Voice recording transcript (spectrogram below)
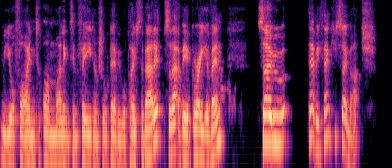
you'll find on my LinkedIn feed. I'm sure Debbie will post about it. So that would be a great event. So, Debbie, thank you so much.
